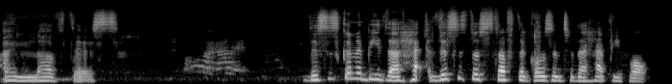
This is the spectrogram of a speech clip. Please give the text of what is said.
I love this. This is going to be the... This is the stuff that goes into the Happy Vault.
